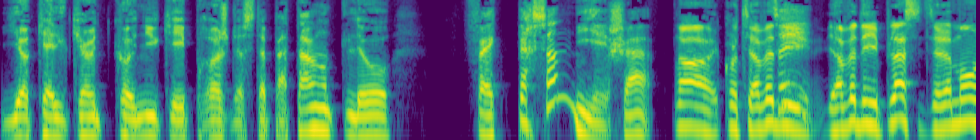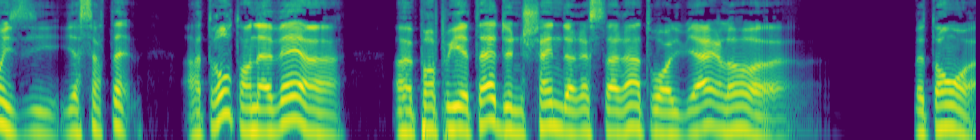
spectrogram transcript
il y a quelqu'un de connu qui est proche de cette patente-là. Fait que personne n'y échappe. Ah, écoute, il y avait T'sais- des, il y avait des places, il dit Raymond, il dit, il y a certains, entre autres, on avait un, un propriétaire d'une chaîne de restaurants à Trois-Rivières, là, euh, mettons, euh,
